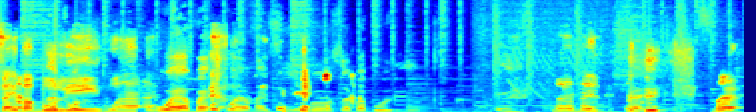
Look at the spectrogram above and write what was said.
Cyberbullying. What? Where am I? Where am I single? Cyberbullying. Hey, Why am I- But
